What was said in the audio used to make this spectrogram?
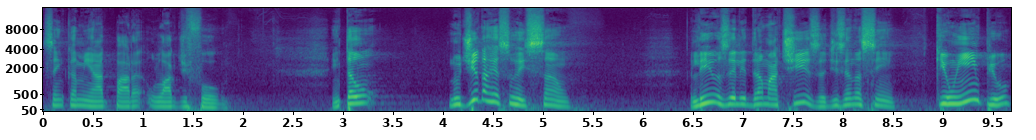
ser encaminhado para o lago de fogo. Então, no dia da ressurreição, Lewis ele dramatiza dizendo assim que o ímpio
